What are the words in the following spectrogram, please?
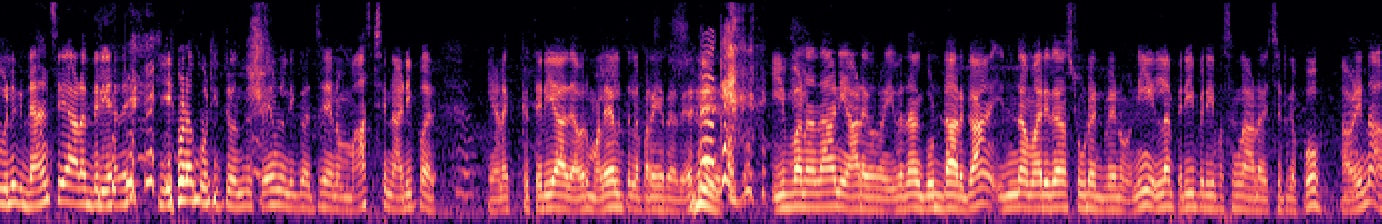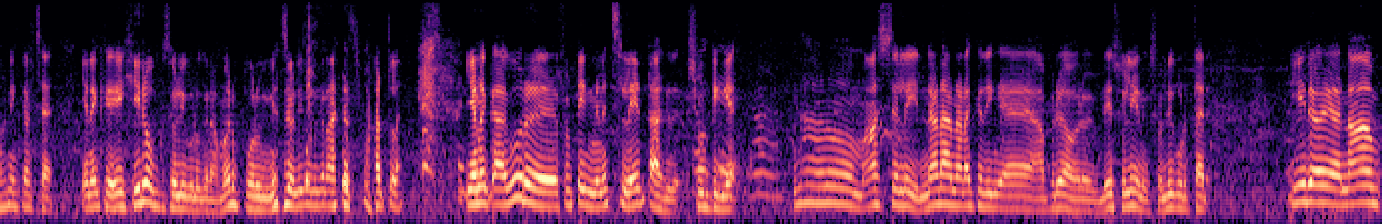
இவனுக்கு டான்ஸே ஆட தெரியாது. இவனை கூட்டிகிட்டு வந்து சேமில் நிற்க வச்சு என்னை மாஸ்டர் அடிப்பார். எனக்கு தெரியாது அவர் மலையாளத்தில் பறையிறாரு இவனை தான் நீ ஆட. இவன் தான் குட்டாக இருக்கான். இந்த மாதிரி தான் ஸ்டூடெண்ட் வேணும். நீ எல்லாம் பெரிய பெரிய பசங்களை ஆட வச்சிருக்க போ அப்படின்னு அவர் நிற்க வச்ச எனக்கு ஹீரோவுக்கு சொல்லி கொடுக்குற மாதிரி பொறுமையாக சொல்லி கொடுக்குறாங்க ஸ்பாட்டில் எனக்காக ஒரு ஃபிஃப்டீன் மினிட்ஸ் லேட் ஆகுது ஷூட்டிங்கே நானும் மாஸ்டரில் என்னடா நடக்குதுங்க? அப்படியே அவர் இப்படியே சொல்லி எனக்கு சொல்லி கொடுத்தாரு. ஹீரோ நான்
